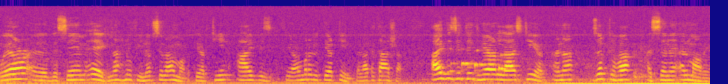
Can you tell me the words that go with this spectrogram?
we're uh, the same age. نحن في نفس العمر. 13 I visit في عمر ال 13 13 I visited her last year. أنا زرتها السنة الماضية.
